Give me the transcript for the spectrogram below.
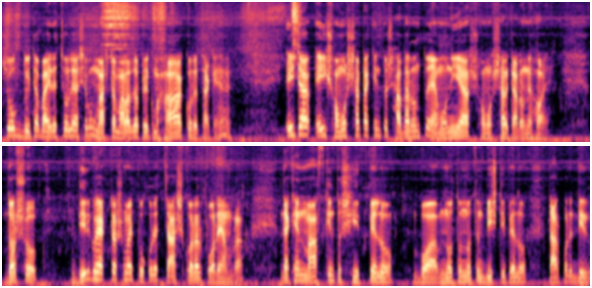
চোখ দুইটা বাইরে চলে আসে এবং মাছটা মারা যাওয়ার পরে এরকম হা করে থাকে হ্যাঁ? এইটা, এই সমস্যাটা কিন্তু সাধারণত অ্যামোনিয়ার সমস্যার কারণে হয়। দর্শক, দীর্ঘ একটা সময় পুকুরে চাষ করার পরে আমরা দেখেন মাছ কিন্তু শীত পেল নতুন নতুন বৃষ্টি পেল। তারপরে দীর্ঘ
